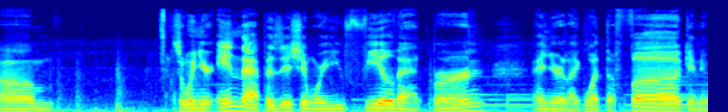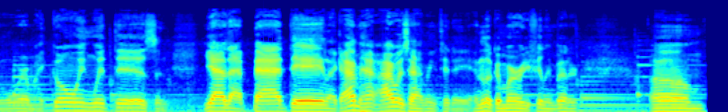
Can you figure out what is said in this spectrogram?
Um, so when you're in that position where you feel that burn and you're like what the fuck? And where am i going with this? And you have that bad day like i'm ha- i was having today. And look i'm already feeling better. Um,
